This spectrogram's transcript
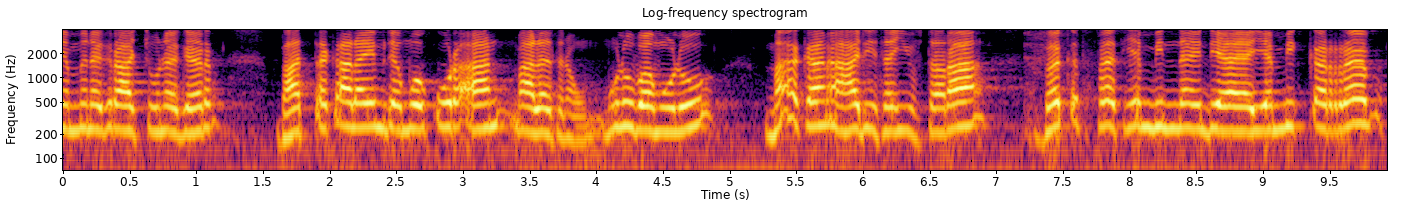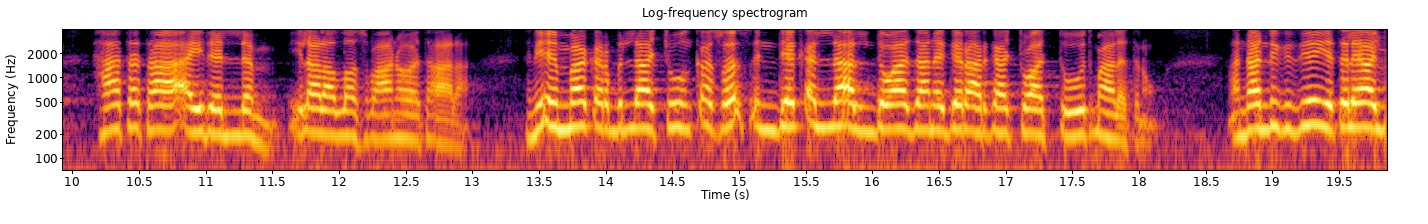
የምነግራችሁ ነገር በአጠቃላይም ደግሞ ቁርአን ማለት ነው። ሙሉ በሙሉ ማካነ ሀዲተን ዩፍተራ? በቅጥፈት የሚቀረብ ሀተታ አይደለም ይላል አላ ስብን ወተላ እኔ የማቀርብላችሁን ቀሶስ እንደ ቀላል እንደ ዋዛ ነገር አድርጋችሁ አትሁት ማለት ነው። አንዳንድ ጊዜ የተለያዩ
